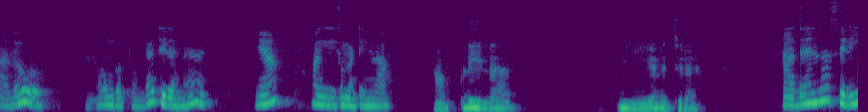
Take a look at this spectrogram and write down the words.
ஹலோ நான் உங்க பொண்டாட்டி தானே? ஏன் வாங்கிக்க மாட்டீங்களா? அப்படி இல்லை. நீயே வச்சிர. அதெல்லாம் சரி?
